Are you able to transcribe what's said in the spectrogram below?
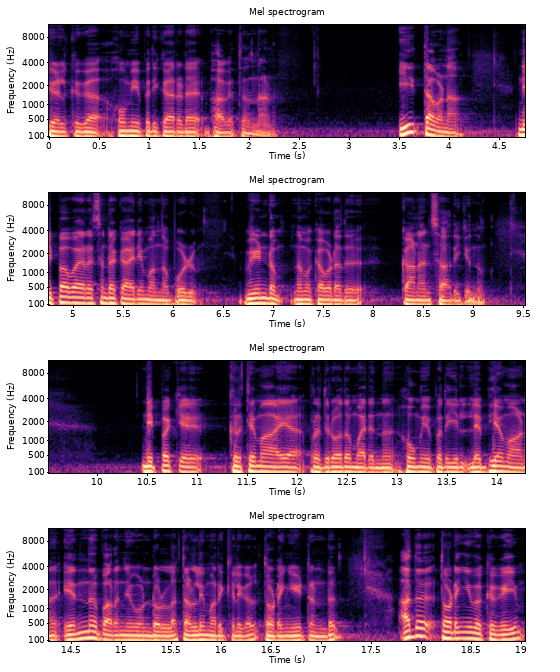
കേൾക്കുക ഹോമിയോപ്പതിക്കാരുടെ ഭാഗത്തു നിന്നാണ്. ഈ തവണ നിപ്പ വൈറസിന്റെ കാര്യം വന്നപ്പോഴും വീണ്ടും നമുക്കവിടെ അത് കാണാൻ സാധിക്കുന്നു. നിപ്പയ്ക്ക് കൃത്യമായ പ്രതിരോധ മരുന്ന് ഹോമിയോപ്പതിയിൽ ലഭ്യമാണ് എന്ന് പറഞ്ഞുകൊണ്ടുള്ള തള്ളിമറിക്കലുകൾ തുടങ്ങിയിട്ടുണ്ട്. അത് തുടങ്ങി വെക്കുകയും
